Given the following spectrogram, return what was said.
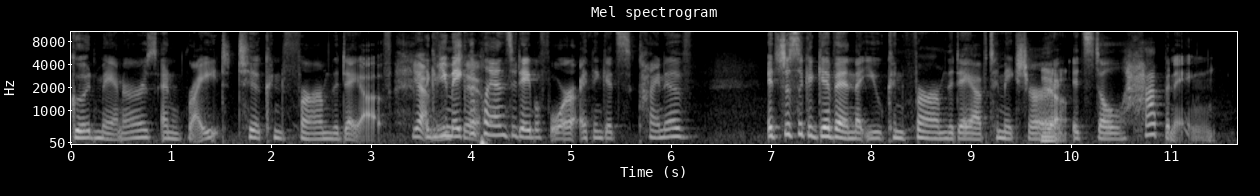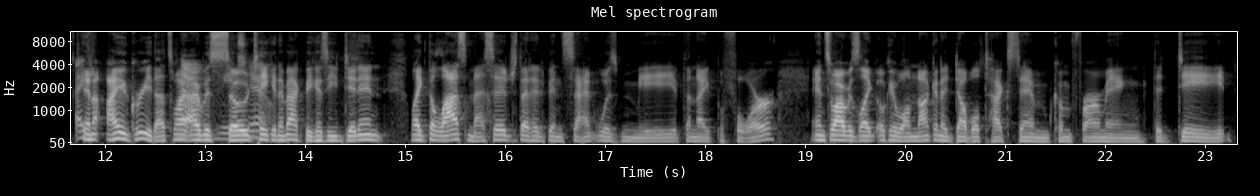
good manners and right to confirm the day of. Yeah, like if me you make the plans the day before, I think it's kind of it's just like a given that you confirm the day of to make sure Yeah. it's still happening. I, and I agree. That's why No, I was so too. taken aback because he didn't like the last message that had been sent was me the night before. And so I was like, okay, well, I'm not going to double text him confirming the date.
